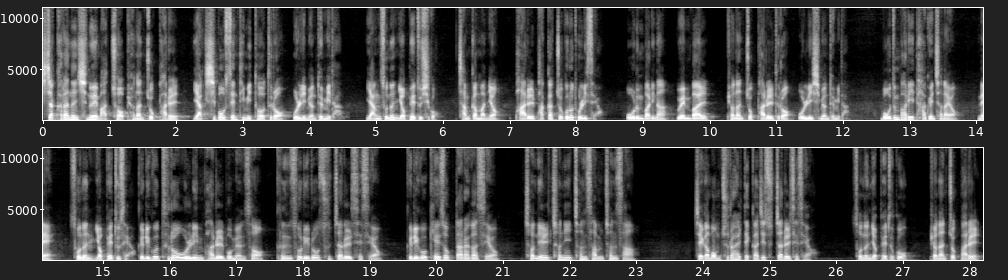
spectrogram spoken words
시작하라는 신호에 맞춰 편한 쪽 발을 약 15cm 들어 올리면 됩니다. 양손은 옆에 두시고 잠깐만요. 발을 바깥쪽으로 돌리세요. 오른발이나 왼발 편한 쪽 발을 들어 올리시면 됩니다. 모든 발이 다 괜찮아요. 네, 손은 옆에 두세요. 그리고 들어 올린 발을 보면서 큰 소리로 숫자를 세세요. 그리고 계속 따라가세요. 천일, 천이, 천삼, 천사. 제가 멈추라 할 때까지 숫자를 세세요. 손은 옆에 두고 편한 쪽 발을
